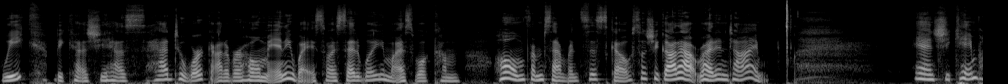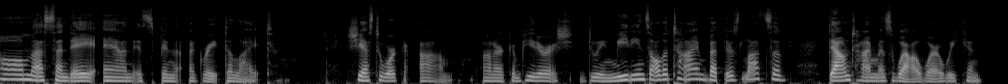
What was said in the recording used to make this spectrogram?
week because she has had to work out of her home anyway. So I said, Well, you might as well come home from San Francisco. So she got out right in time. And she came home last Sunday, and it's been a great delight. She has to work um, on her computer doing meetings all the time, but there's lots of downtime as well where we can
